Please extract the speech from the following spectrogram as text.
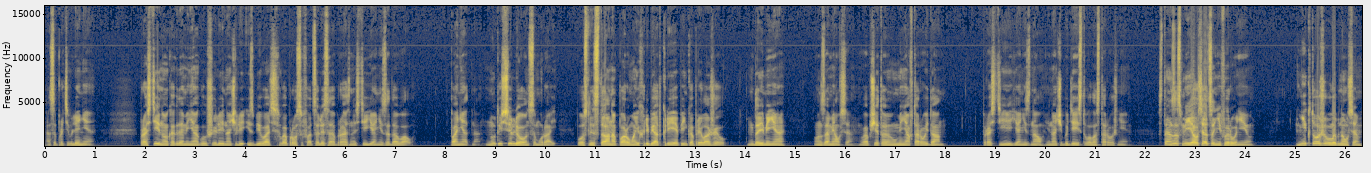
А сопротивление? Прости, но когда меня оглушили и начали избивать, вопросов о целесообразности я не задавал. Понятно. Ну ты силен, самурай. После стана пару моих ребят крепенько приложил. Да и меня. Он замялся. «Вообще-то у меня второй дан». «Прости, я не знал, иначе бы действовал осторожнее». Стэн засмеялся, оценив иронию. Ник тоже улыбнулся.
